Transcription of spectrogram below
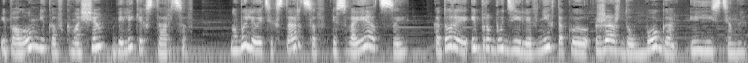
и паломников к мощам великих старцев – но были у этих старцев и свои отцы, которые и пробудили в них такую жажду Бога и истины.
